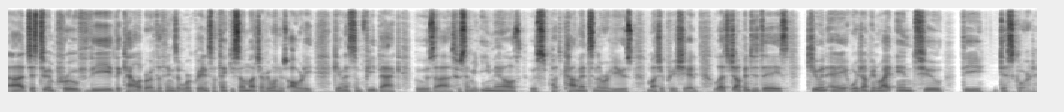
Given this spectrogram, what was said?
uh, just to improve the the caliber of the things that we're creating. So thank you so much, everyone who's already given us some feedback, who's uh, who sent me emails, who's put comments in the reviews. Much appreciated. Let's jump into today's Q and A. We're jumping right into the Discord.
